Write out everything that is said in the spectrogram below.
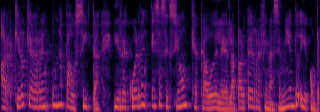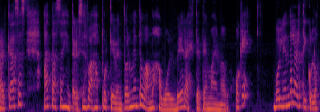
Ahora, quiero que agarren una pausita y recuerden esa sección que acabo de leer, la parte de refinanciamiento y de comprar casas a tasas de intereses bajas, porque eventualmente vamos a volver a este tema de nuevo, ¿ok? Volviendo al artículo,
